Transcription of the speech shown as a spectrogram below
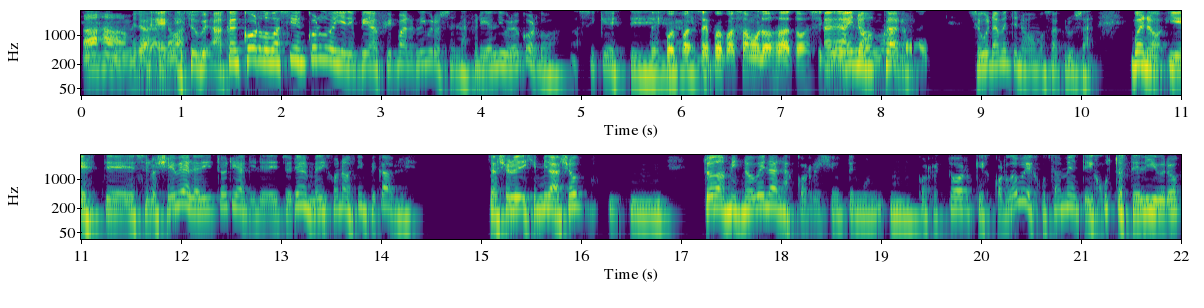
Ajá, mira, ahí Estuve nomás. acá en Córdoba, sí, en Córdoba, y voy a firmar libros en la Feria del Libro de Córdoba. Así que este, Después, pa- ahí, se- después pasamos los datos, así ahí que nos, vamos a estar claro, ahí. seguramente nos vamos a cruzar. Bueno, y este, se lo llevé a la editorial y la editorial me dijo, no, está impecable. O sea, yo le dije, mira, yo mm, todas mis novelas las corrige, tengo un, un corrector que es cordobés justamente, y justo este libro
